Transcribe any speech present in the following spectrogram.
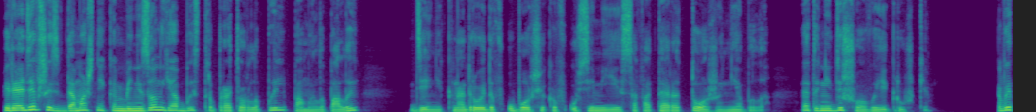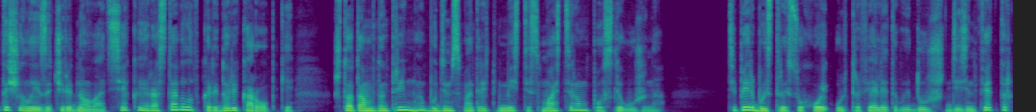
Переодевшись в домашний комбинезон, я быстро протерла пыль, помыла полы, Денег на дроидов-уборщиков у семьи Сафатера тоже не было. Это не дешевые игрушки. Вытащила из очередного отсека и расставила в коридоре коробки. Что там внутри, мы будем смотреть вместе с мастером после ужина. Теперь быстрый сухой ультрафиолетовый душ-дезинфектор.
